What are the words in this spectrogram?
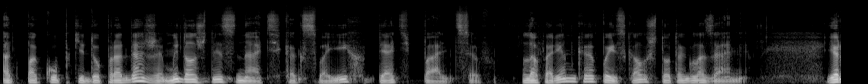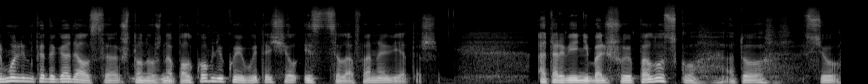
от покупки до продажи мы должны знать, как своих пять пальцев. Лафаренко поискал что-то глазами. Ермоленко догадался, что нужно полковнику, и вытащил из целлофана ветошь. «Оторви небольшую полоску, а то всю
